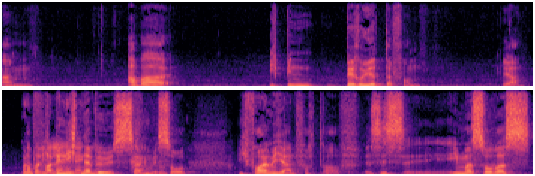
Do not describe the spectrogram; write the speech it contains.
Ähm, aber ich bin berührt davon. Ja. Und aber ich bin nicht Energie. nervös, sagen wir so. Ich freue mich einfach drauf. Es ist immer so was,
